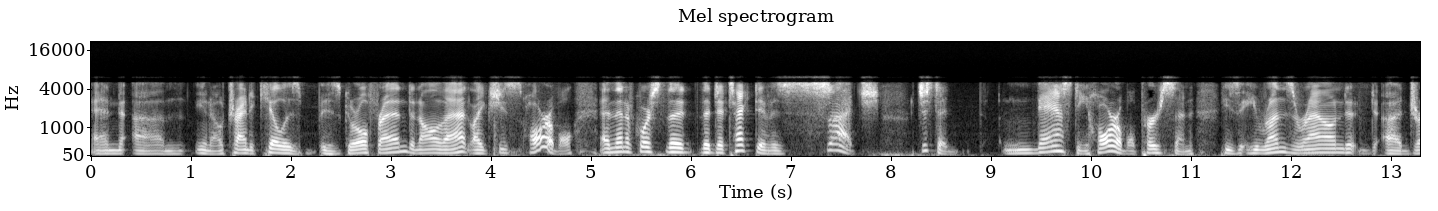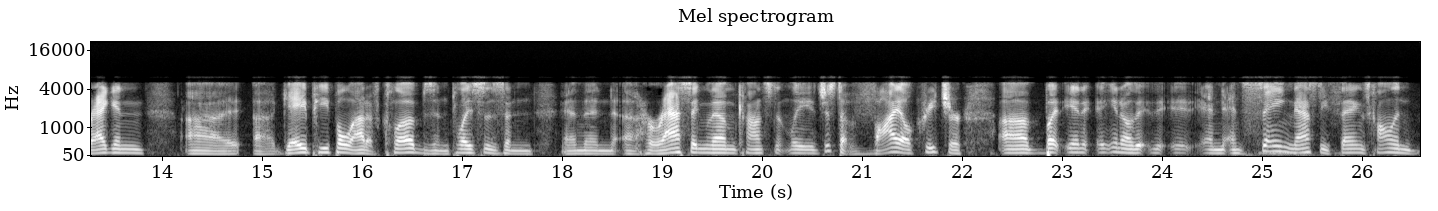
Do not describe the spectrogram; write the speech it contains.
And um, you know, trying to kill his his girlfriend and all of that. Like she's horrible. And then of course the the detective is such just a nasty, horrible person. He's he runs around uh, dragging uh, uh, gay people out of clubs and places, and and then uh, harassing them constantly. Just a vile creature. Uh, but in you know, the, the, and and saying nasty things, calling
